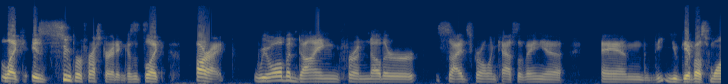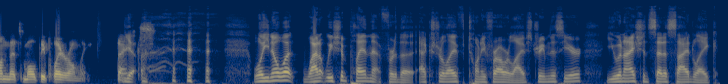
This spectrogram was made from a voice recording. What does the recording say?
like is super frustrating because it's like all right we've all been dying for another side-scrolling castlevania and you give us one that's multiplayer only thanks Well, you know what? Why don't we should plan that for the Extra Life 24 hour live stream this year? You and I should set aside like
